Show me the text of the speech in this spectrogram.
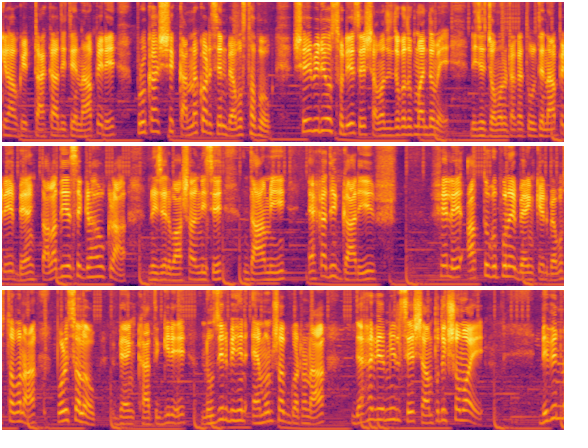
গ্রাহকের টাকা দিতে না পেরে প্রকাশ্যে কান্না করেছেন ব্যবস্থাপক। সেই ভিডিও ছড়িয়েছে সামাজিক যোগাযোগ মাধ্যমে। নিজের জমানো টাকা তুলতে না পেরে ব্যাংক তালা দিয়েছে গ্রাহকরা। নিজের বাসার নিচে দামি একাধিক গাড়ি ফেলে আত্মগোপনে ব্যাংকের ব্যবস্থাপনা পরিচালক ব্যাংক খাত ঘিরে নজিরবিহীন এমন সব ঘটনা দেখা মিলছে সাম্প্রতিক সময়ে। বিভিন্ন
